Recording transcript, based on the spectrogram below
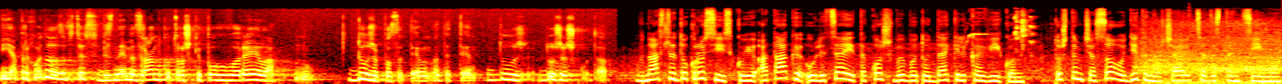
І я приходила завжди собі з ними зранку трошки поговорила. Ну, дуже позитивна дитина, дуже, дуже шкода. Внаслідок російської атаки у ліцеї також вибито декілька вікон, тож тимчасово діти навчаються дистанційно.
